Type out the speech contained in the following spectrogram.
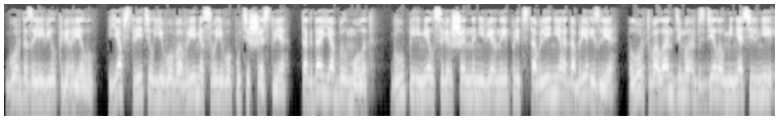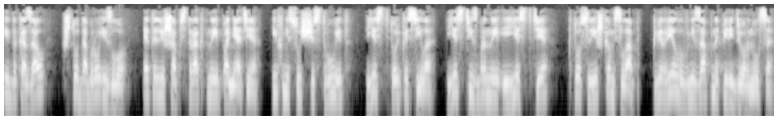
гордо заявил Кверелу. Я встретил его во время своего путешествия. Тогда я был молод, глуп и имел совершенно неверные представления о добре и зле. Лорд Валандимард сделал меня сильнее и доказал, что добро и зло – это лишь абстрактные понятия. Их не существует, есть только сила, есть избранные и есть те, кто слишком слаб. Кверелл внезапно передернулся.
